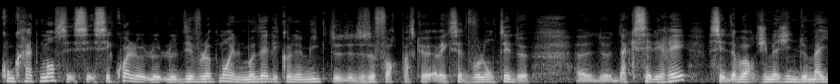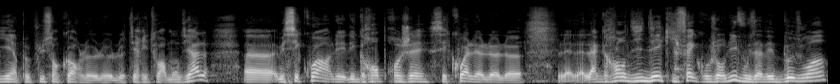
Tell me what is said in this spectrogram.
concrètement, c'est quoi le, développement et le modèle économique de, The Fork? Parce qu'avec cette volonté euh, d'accélérer, c'est d'abord, j'imagine, de mailler un peu plus encore le, territoire mondial. Euh, mais c'est quoi les, grands projets? C'est quoi la, grande idée qui fait qu'aujourd'hui, vous avez besoin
